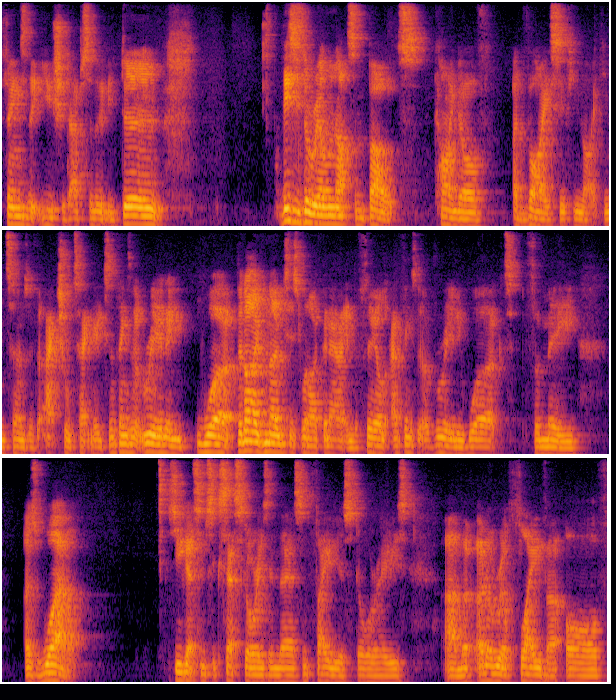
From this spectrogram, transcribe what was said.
things that you should absolutely do. This is the real nuts and bolts kind of advice, if you like, in terms of the actual techniques and things that really work that I've noticed when I've been out in the field and things that have really worked for me as well. So you get some success stories in there, some failure stories, um, and a real flavour of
